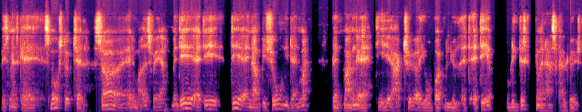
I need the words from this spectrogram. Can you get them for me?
hvis man skal have små styktal, så er det meget sværere. Men det er, det, det er en ambition i Danmark blandt mange af de her aktører i robotmiljøet, at, at det her problem, det skal man altså have løst.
